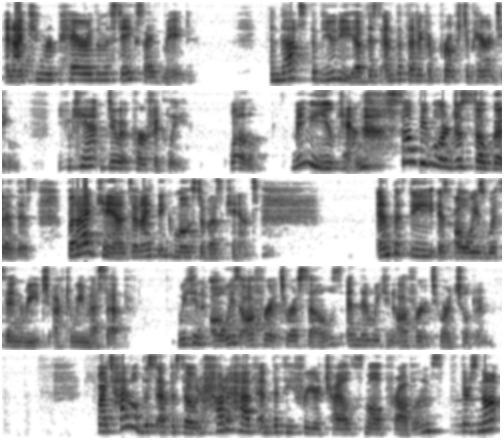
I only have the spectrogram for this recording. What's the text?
and I can repair the mistakes I've made. And that's the beauty of this empathetic approach to parenting. You can't do it perfectly. Well, maybe you can. Some people are just so good at this, but I can't, and I think most of us can't. Empathy is always within reach after we mess up. We can always offer it to ourselves, and then we can offer it to our children. I titled this episode How to Have Empathy for Your Child's Small Problems, but there's not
